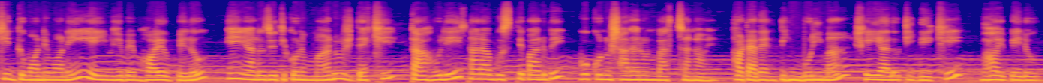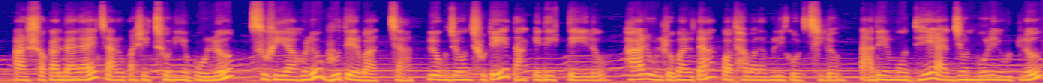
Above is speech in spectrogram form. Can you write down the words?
কিন্তু মনে মনে এই ভেবে ভয়ও পেল। এই আলো যদি কোনো মানুষ দেখে, তাহলে তারা বুঝতে পারবে ও কোনো সাধারণ বাচ্চা নয়। হঠাৎ একদিন বুড়িমা সেই আলোটি দেখে ভয় পেল আর সকালবেলায় চারপাশে ছড়িয়ে পড়ল, সুফিয়া হলো ভূতের বাচ্চা। লোকজন ছুটে তাকে দেখতে এলো। আর উল্টোপাল্টা কথা বলা বলি করছিল। তাদের মধ্যে একজন বলে উঠল,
